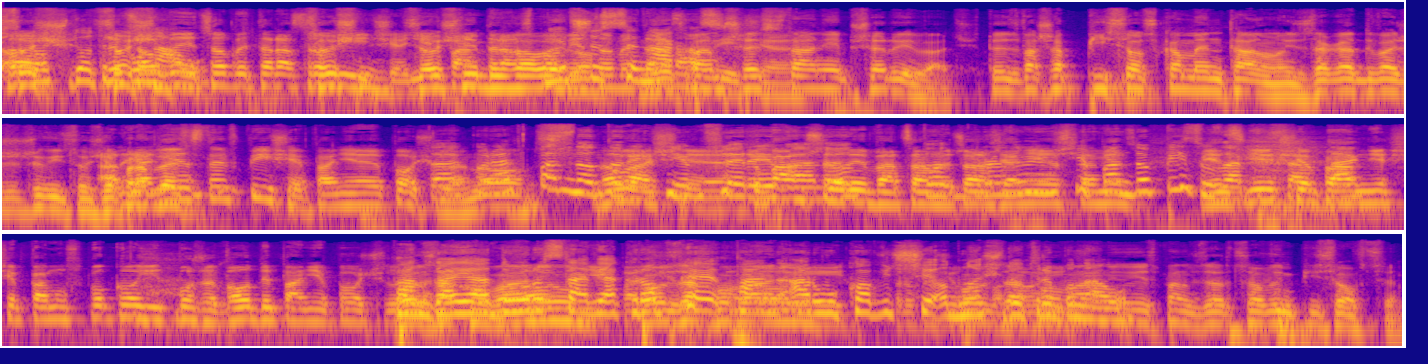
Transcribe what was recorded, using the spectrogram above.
się coś- do coś- Co Trybunału. wy, co wy teraz Coś, robicie? Niech coś pan niebywałego, Nie wszyscy pan naraz. robicie. przestanie przerywać. To jest wasza pisowska mentalność, zagadywać rzeczywistość. Ale ja nie jestem w PiSie, panie pośle. To akurat no, pan no notorycznie właśnie, przerywa, pan no, przerywa cały czas, ja nie jestem, się pan więc, pan, tak? niech się pan uspokoi. Może wody, panie pośle. Pan Zachowaniu- stawia kropkę, pan Arłukowicz się odnosi do Trybunału. Jest pan wzorcowym pisowcem.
